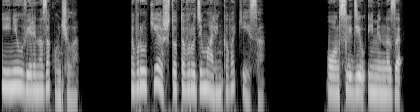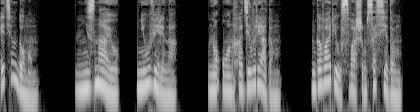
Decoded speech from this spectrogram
и неуверенно закончила. В руке что-то вроде маленького кейса. Он следил именно за этим домом? Не знаю, не уверена. Но он ходил рядом. Говорил с вашим соседом.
